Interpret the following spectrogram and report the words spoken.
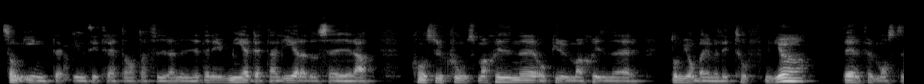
som inte Just. finns i 13849. Den är ju mer detaljerad och säger att konstruktionsmaskiner och gruvmaskiner, de jobbar i en väldigt tuff miljö. Därför måste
